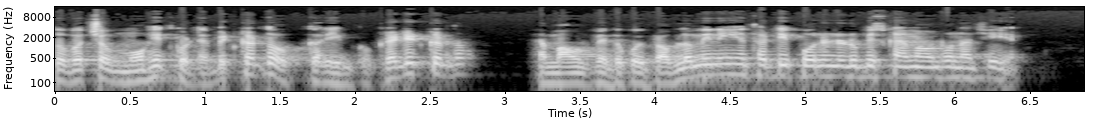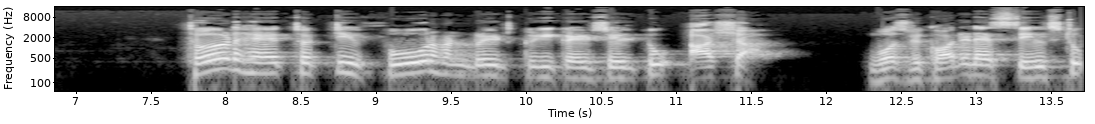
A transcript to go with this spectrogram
तो बच्चों, मोहित को डेबिट कर दो, करीम को क्रेडिट कर दो। अमाउंट में तो कोई प्रॉब्लम ही नहीं है थर्टी फोर हंड्रेड रुपीज़ का अमाउंट होना चाहिए। थर्ड है thirty four hundred credit sale to Asha was recorded as sales to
